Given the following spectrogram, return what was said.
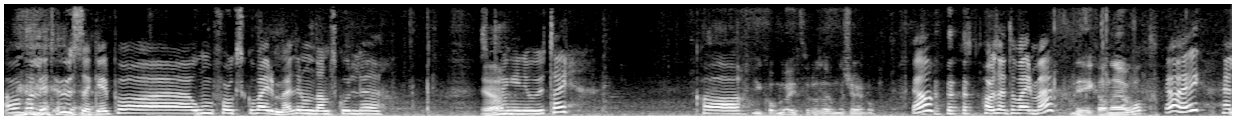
Jeg var bare litt usikker på eh, om folk skulle være med, eller om de skulle eh, sprenge inn og ut her. Hva Vi kommer jo hit for å se om det skjer noe. Ja, har du tenkt å være med? Det kan jeg jo godt. Ja, hei. Det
